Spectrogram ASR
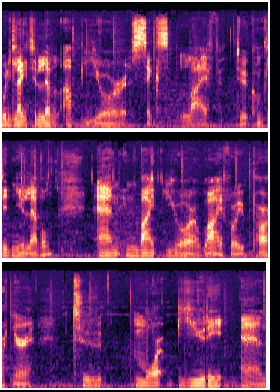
Would you like to level up your sex life to a complete new level and invite your wife or your partner to more beauty and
